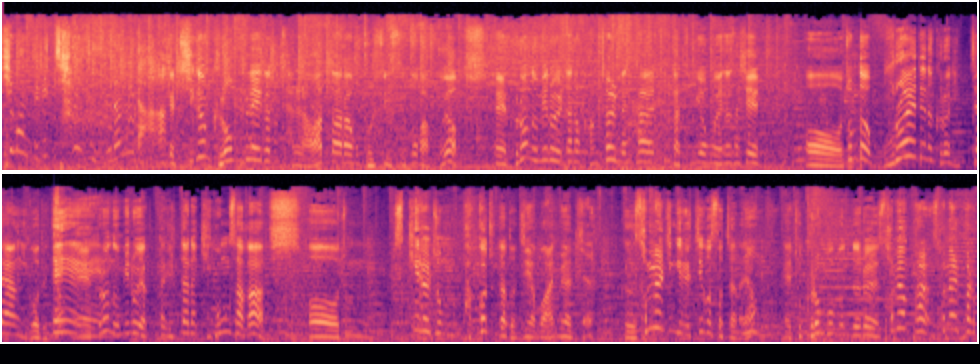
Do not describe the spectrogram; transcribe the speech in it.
팀원들이 참 든든합니다. 그러니까 지금 그런 플레이가 좀 잘 나왔다라고 볼 수 있을 것 같고요. 예, 그런 의미로 일단은 강철 멘탈 팀 같은 경우에는 사실 어, 좀 더 물어야 되는 그런 입장이거든요. 네. 예, 그런 의미로 약간 일단은 기공사가 어, 좀 스킬을 좀 바꿔준다든지 뭐 아니면 그 선멸진기를 찍었었잖아요. 예, 좀 그런 부분들을 섬열파 섬열파를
